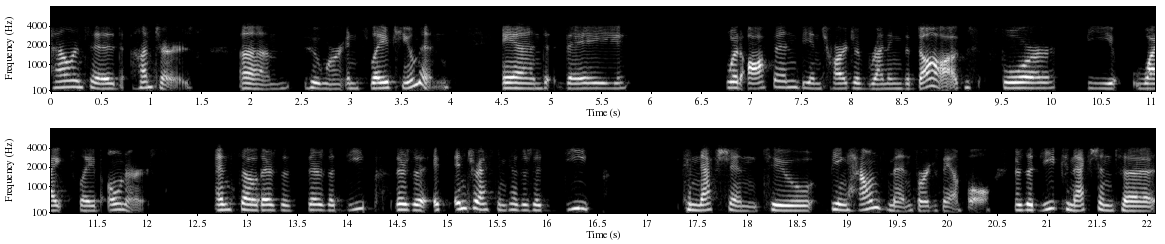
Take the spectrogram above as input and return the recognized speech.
talented hunters um, who were enslaved humans. And they would often be in charge of running the dogs for the white slave owners. And so there's this, there's a deep, there's a, it's interesting because there's a deep connection to being houndsmen, for example. There's a deep connection to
